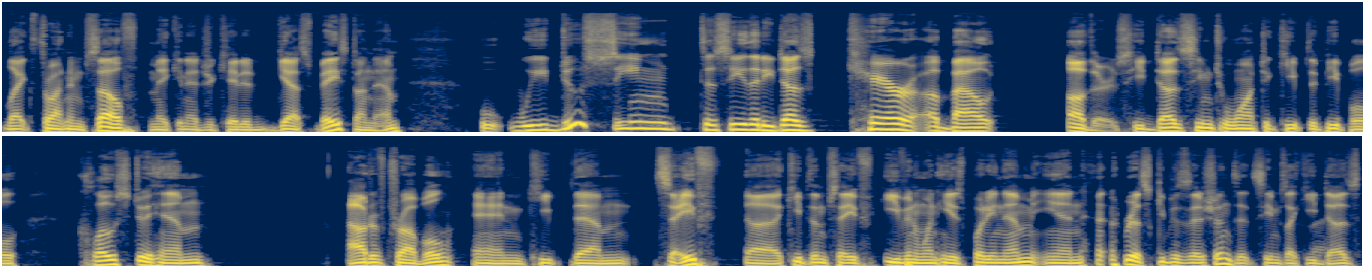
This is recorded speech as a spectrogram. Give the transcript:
like Thrawn himself, make an educated guess based on them. We do seem to see that he does care about others. He does seem to want to keep the people close to him out of trouble and keep them safe, uh, keep them safe even when he is putting them in risky positions. It seems like he right. does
